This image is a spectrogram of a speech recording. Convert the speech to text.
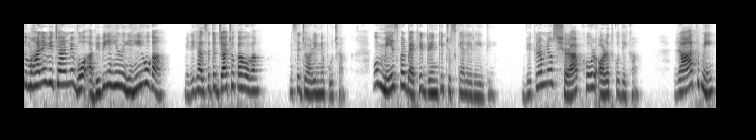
तुम्हारे विचार में वो अभी भी यहीं यहीं होगा? मेरे ख्याल से तो जा चुका होगा मिसेज जौहरी ने पूछा। वो मेज़ पर बैठी ड्रिंक की चुस्कियाँ ले रही थी। विक्रम ने उस शराबखोर औरत को देखा। रात में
